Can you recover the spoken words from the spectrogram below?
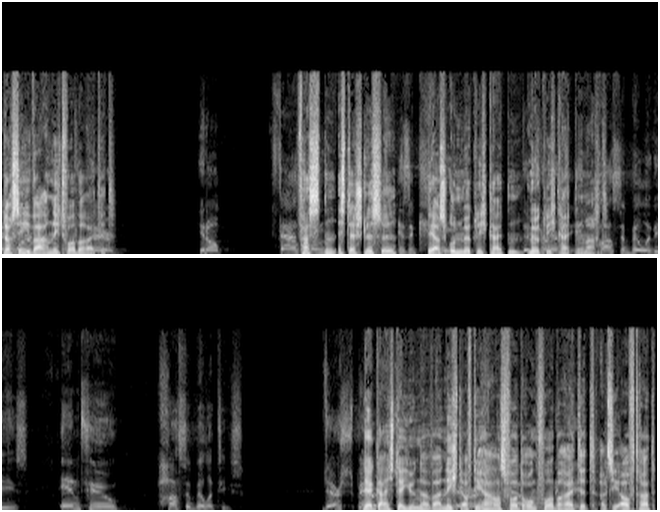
Doch sie waren nicht vorbereitet. Fasten ist der Schlüssel, der aus Unmöglichkeiten Möglichkeiten macht. Der Geist der Jünger war nicht auf die Herausforderung vorbereitet, als sie auftrat,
